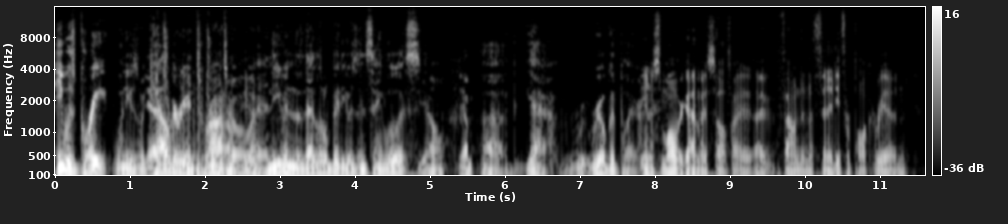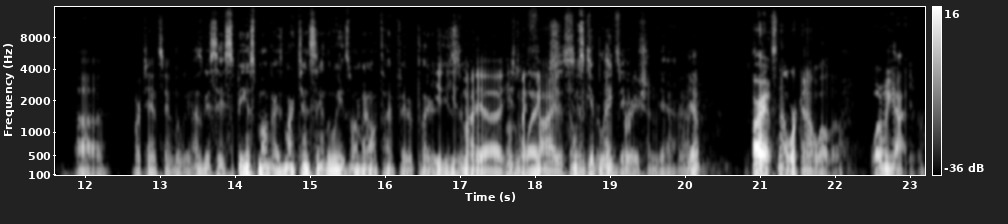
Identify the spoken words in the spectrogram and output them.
he was great when he was with Yeah, Tor- Calgary and mhm, Toronto, Toronto, yeah. and even that little bit he was in St. Louis. You know, Yep. uh, yeah, r- real good player. Being a smaller guy myself, I I found an affinity for Paul Kariya and uh, Martin St. Louis. I was gonna say, speaking of small guys, Martin St. Louis is one of my all-time favorite players. He, he's my uh, he's my legs. thighs Don't skip insp- leg days. inspiration. Yeah. Yep. All right. it's not working out well though. What do we got? You know.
